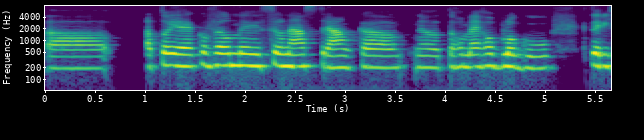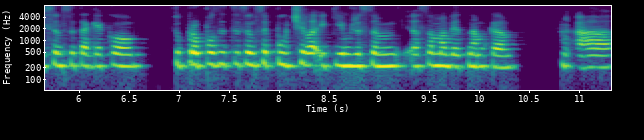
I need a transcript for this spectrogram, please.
a, a to je jako velmi silná stránka eh, toho mého blogu, který jsem se tak jako, tu propozici jsem se půjčila i tím, že jsem sama větnamka. A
